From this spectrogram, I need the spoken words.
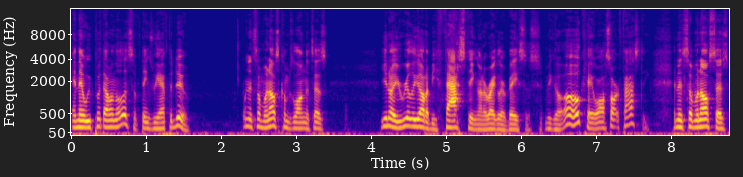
and then we put that on the list of things we have to do and then someone else comes along and says you know, you really ought to be fasting on a regular basis. And we go, oh, okay, well, I'll start fasting. And then someone else says,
